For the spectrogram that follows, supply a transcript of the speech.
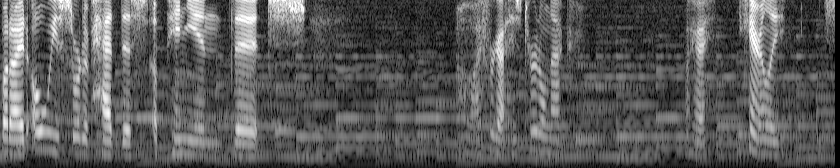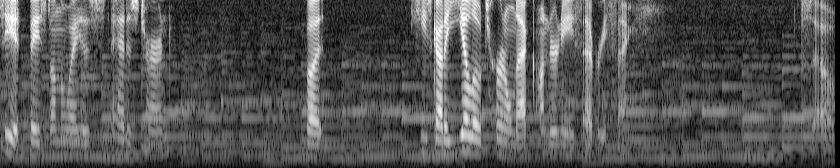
But I'd always sort of had this opinion that Oh, I forgot his turtleneck. Okay, you can't really see it based on the way his head is turned. But he's got a yellow turtleneck underneath everything. So,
